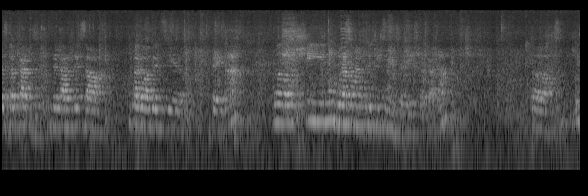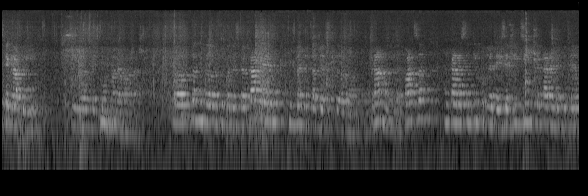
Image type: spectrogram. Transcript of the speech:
descărcat de la adresa pe care o aveți pe ecran și nu durează mai mult de 5 minute de descărcarea. Uh, este gratuit și este un mare avantaj. Uh, când, uh, după descărcare, vedeți acest ecran în de față, în care sunt tipurile de exerciții pe care le putem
